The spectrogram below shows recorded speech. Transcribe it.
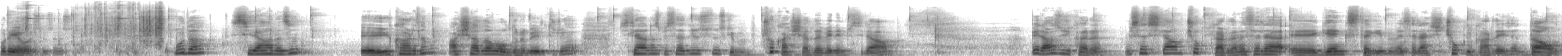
buraya basıyorsunuz. Bu da silahınızın eee, yukarıda mı aşağıda mı olduğunu belirtiyor. Silahınız mesela diyorsunuz ki çok aşağıda benim silahım. Biraz yukarı. Mesela silahım çok yukarıda. Mesela eee Gangsta gibi mesela çok yukarıdaysa down.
